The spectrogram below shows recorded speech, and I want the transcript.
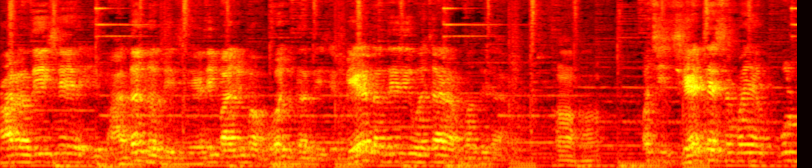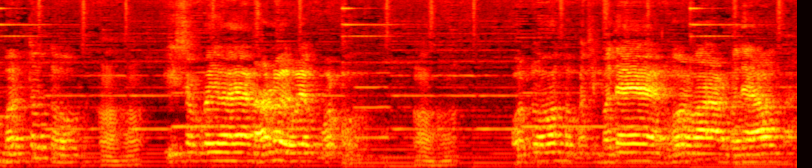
આ નદી છે એ ભાદર નદી છે. એની બાજુમાં ભોજ નદી છે. બે નદીની વચ્ચે આ મંદિર આવે પછી જે તે સમયે પુલ બનતો હતો એ સમયે આ નાનો એવો એક ફોટો ફોટો તો પછી બધા ઢોરવાળ બધા આવતા.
